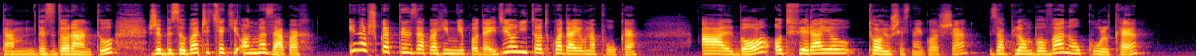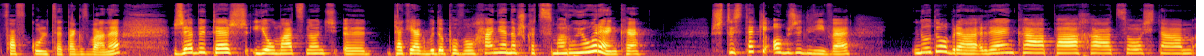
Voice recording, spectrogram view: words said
tam dezodorantu, żeby zobaczyć, jaki on ma zapach. I na przykład ten zapach im nie podejdzie, oni to odkładają na półkę. Albo otwierają, to już jest najgorsze, zaplombowaną kulkę, fawkulce tak zwane, żeby też ją macnąć, yy, tak jakby do powąchania, na przykład smarują rękę. Że to jest takie obrzydliwe. No dobra, ręka, pacha, coś tam,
